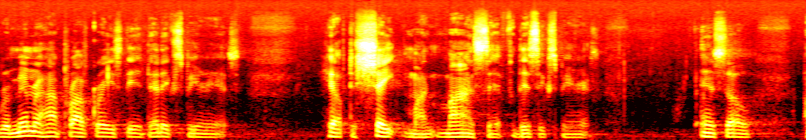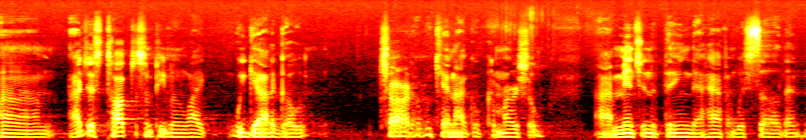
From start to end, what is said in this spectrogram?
remember how Prof. Grace did that experience helped to shape my mindset for this experience. And so um, I just talked to some people and like, we got to go charter. We cannot go commercial. I mentioned the thing that happened with Southern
